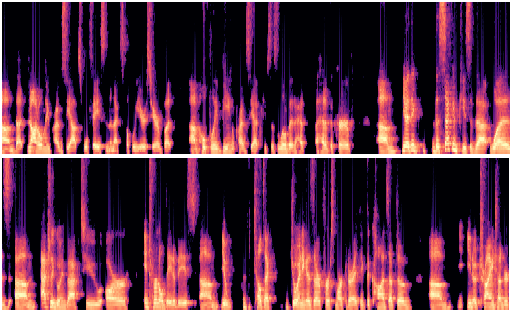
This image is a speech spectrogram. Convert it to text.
um, that not only privacy apps will face in the next couple of years here, but um, hopefully being a privacy app keeps us a little bit ahead ahead of the curve. Um, yeah, I think the second piece of that was um, actually going back to our internal database. Um, you know, Teltech joining as our first marketer, I think the concept of um, you know trying to under,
